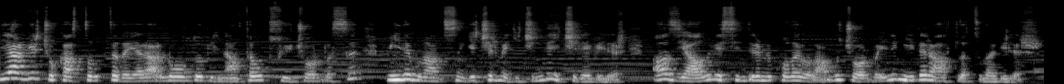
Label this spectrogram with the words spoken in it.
Diğer birçok hastalıkta da yararlı olduğu bilinen tavuk suyu çorbası mide bulantısını geçirmek için de içilebilir. Az yağlı ve sindirimi kolay olan bu çorba ile mide rahatlatılabilir.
